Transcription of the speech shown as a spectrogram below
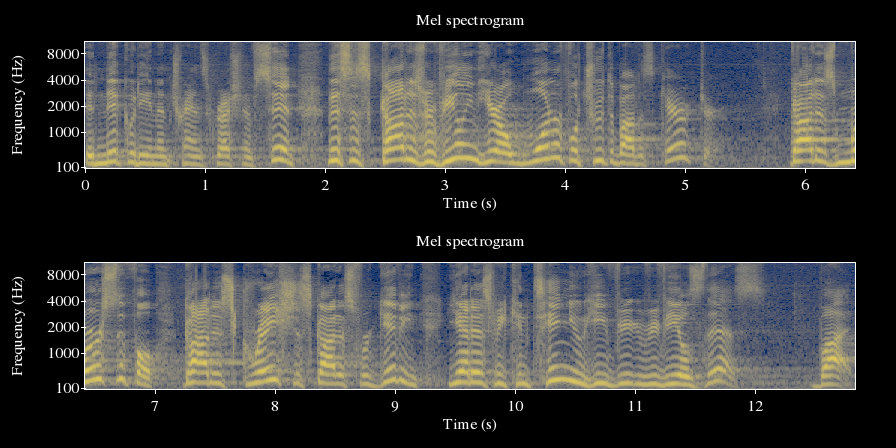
iniquity and transgression of sin. This is God is revealing here a wonderful truth about his character. God is merciful, God is gracious, God is forgiving. Yet as we continue, he re- reveals this. But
